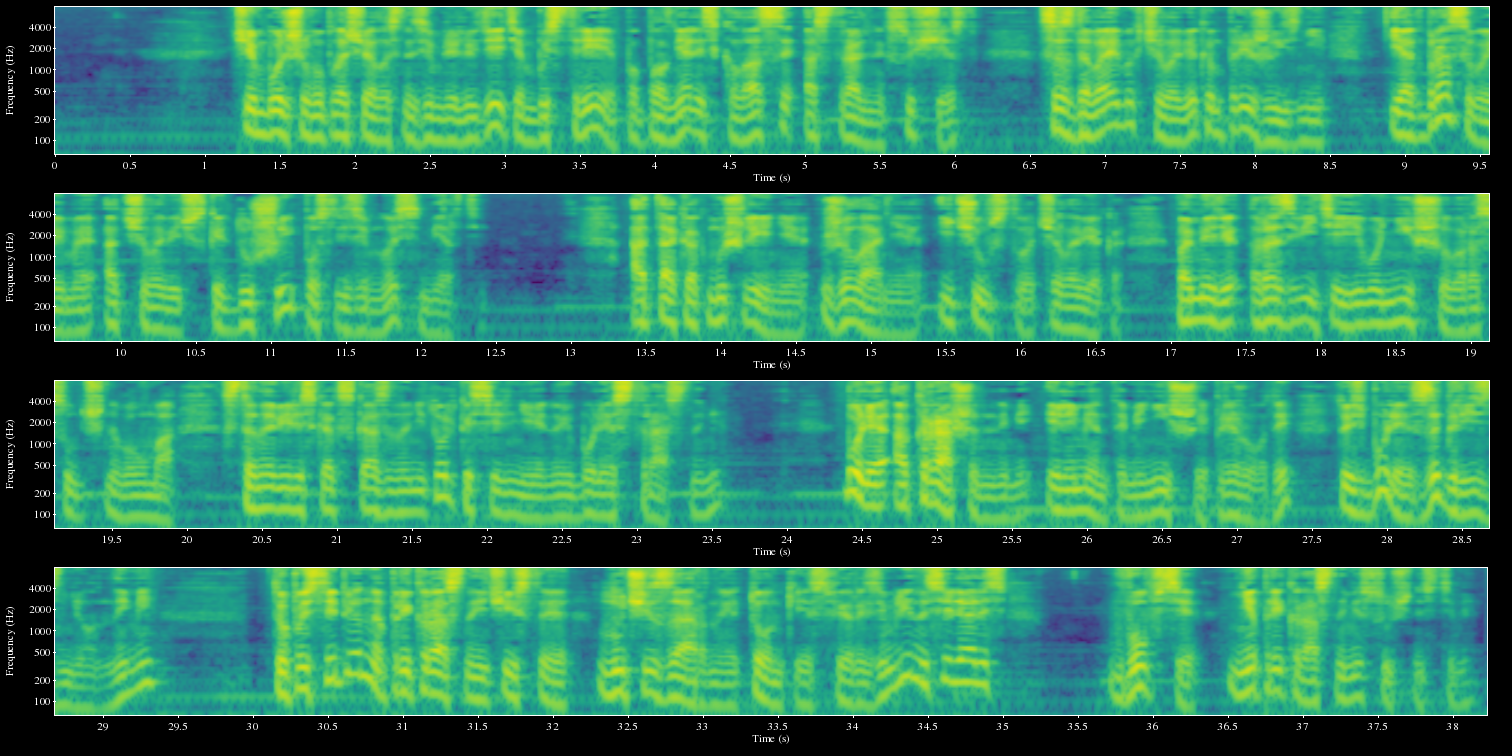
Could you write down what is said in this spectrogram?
Чем больше воплощалось на Земле людей, тем быстрее пополнялись классы астральных существ, создаваемых человеком при жизни и отбрасываемые от человеческой души после земной смерти. А так как мышление, желания и чувства человека по мере развития его низшего рассудочного ума становились, как сказано, не только сильнее, но и более страстными, более окрашенными элементами низшей природы, то есть более загрязненными, то постепенно прекрасные чистые лучезарные тонкие сферы Земли населялись вовсе непрекрасными сущностями.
